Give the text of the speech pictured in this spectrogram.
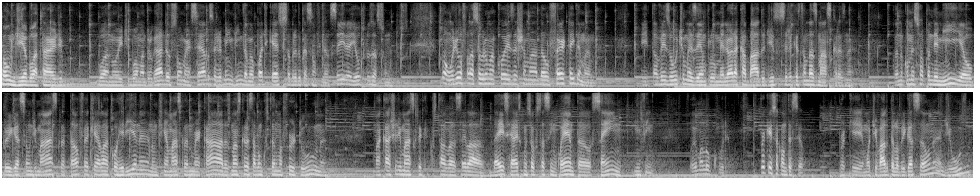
Bom dia, boa tarde, boa noite, boa madrugada. Eu sou o Marcelo, seja bem-vindo ao meu podcast sobre educação financeira e outros assuntos. Bom, hoje eu vou falar sobre uma coisa chamada oferta e demanda. E talvez o último exemplo melhor acabado disso seja a questão das máscaras, né? Quando começou a pandemia, a obrigação de máscara tal, foi aquela correria, né? Não tinha máscara no mercado, as máscaras estavam custando uma fortuna uma caixa de máscara que custava, sei lá, 10 reais começou a custar 50 ou 100, enfim. Foi uma loucura. Por que isso aconteceu? Porque motivado pela obrigação né, de uso,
